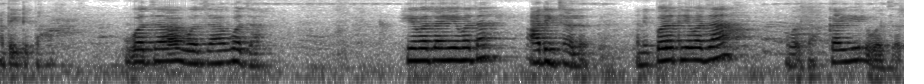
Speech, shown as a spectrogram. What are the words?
आता इथे पहा. वजा वजा वजा. हे वजा हे वजा. अधिक झालं. आणि परत हे वजा वजा. काय येईल वजाच.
